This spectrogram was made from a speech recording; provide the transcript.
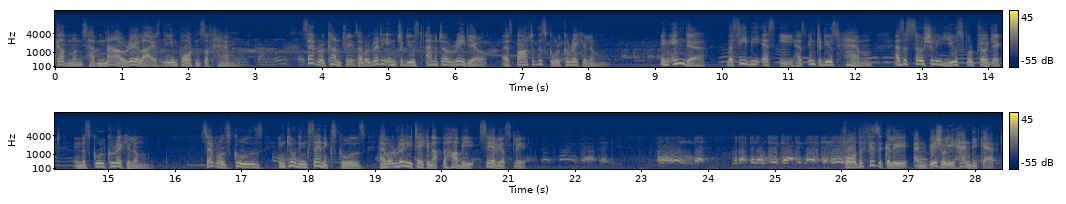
Governments have now realized the importance of ham. Several countries have already introduced amateur radio as part of the school curriculum. In India, the CBSE has introduced ham as a socially useful project in the school curriculum. Several schools, including Sainik schools, have already taken up the hobby seriously. Good afternoon to you, Karthik. Nice to hear you. For the physically and visually handicapped,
